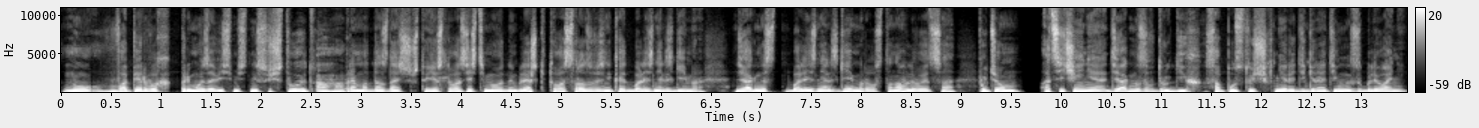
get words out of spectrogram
Ну, во-первых, прямой зависимости не существует. Ага. Прям однозначно, что если у вас есть амилоидные бляшки, то у вас сразу возникает болезнь Альцгеймера. Диагноз болезни Альцгеймера устанавливается путем отсечения диагнозов других сопутствующих нейродегенеративных заболеваний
